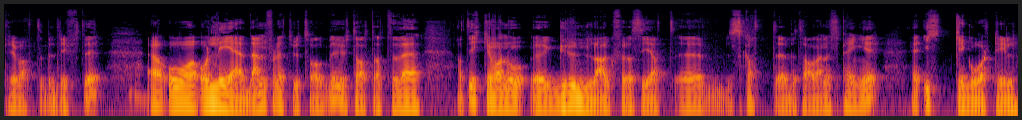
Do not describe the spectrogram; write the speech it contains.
private bedrifter. Og, og, lederen for dette utvalget uttalte at det, at det ikke var noe grunnlag for å si at skattebetalernes penger ikke går til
